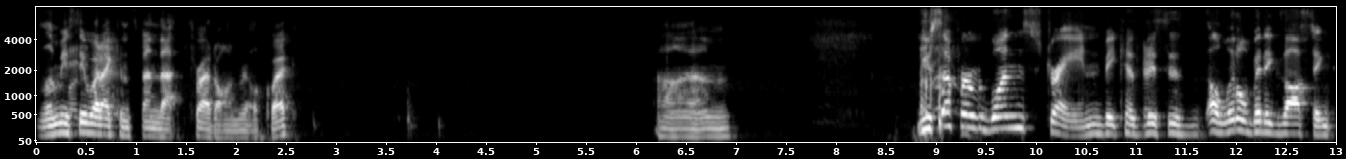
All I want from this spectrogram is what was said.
Let me By see what I can spend that thread on real quick. Um, you suffer one strain because Okay. this is a little bit exhausting,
